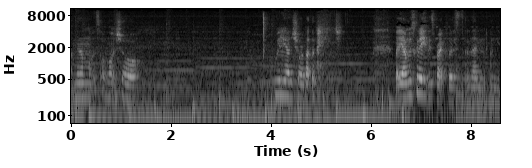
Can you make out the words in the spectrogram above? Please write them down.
I mean, I'm not, I'm not sure really unsure about the beach. But yeah, I'm just gonna eat this breakfast and then I'm.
